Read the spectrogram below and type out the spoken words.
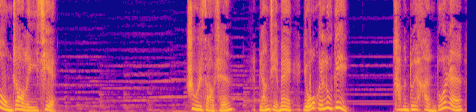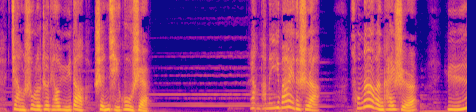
笼罩了一切。数日早晨，两姐妹游回陆地，她们对很多人讲述了这条鱼的神奇故事。让他们意外的是，从那晚开始，鱼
